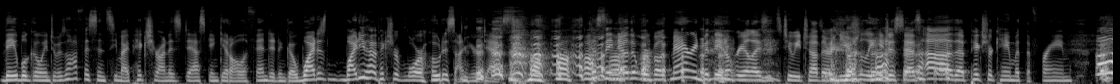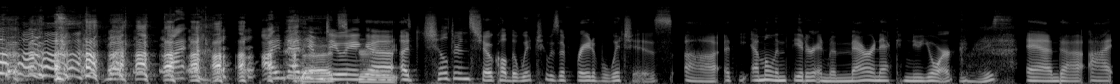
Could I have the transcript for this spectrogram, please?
they will go into his office and see my picture on his desk and get all offended and go, "Why does why do you have a picture of Laura Hodos on your desk?" Because they know that we're both married, but they don't realize it's to each other. And usually he just says, "Ah, the picture came with the frame." but I, I met him doing a, a children's show called The Witch Who Was Afraid of Witches uh, at the Emelin Theater in Mamaroneck, New York Nice. and uh, I,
